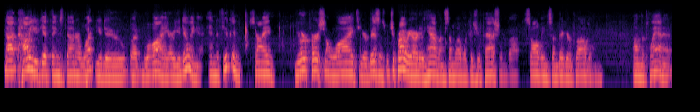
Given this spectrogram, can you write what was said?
not how you get things done or what you do, but why are you doing it? And if you can tie your personal why to your business, which you probably already have on some level because you're passionate about solving some bigger problem on the planet,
